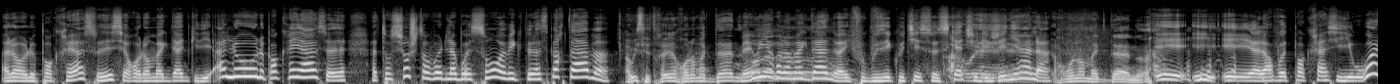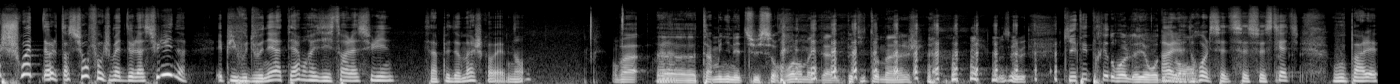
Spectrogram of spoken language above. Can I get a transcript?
Alors le pancréas, vous savez, c'est Roland McDan qui dit Allô, le pancréas, euh, attention, je t'envoie de la boisson avec de l'aspartame. Ah oui, c'est très Roland McDan. Mais Oh oui, Roland. McDan, il faut que vous écoutiez ce sketch, Ah il est génial. Roland McDan. Et, et- et alors votre pancréas, il dit Ouais, chouette, attention, il faut que je mette de l'insuline. Et puis vous devenez à terme résistant à l'insuline. C'est un peu dommage quand même, non? On va euh, terminer là-dessus sur Roland McDan. Petit hommage. qui était très drôle d'ailleurs au Ah, il est drôle ce, ce- ce sketch. Vous parlez,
